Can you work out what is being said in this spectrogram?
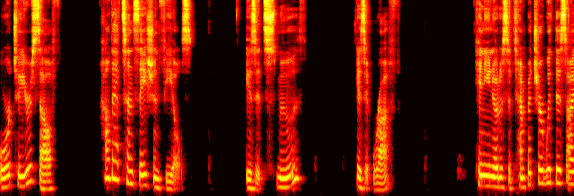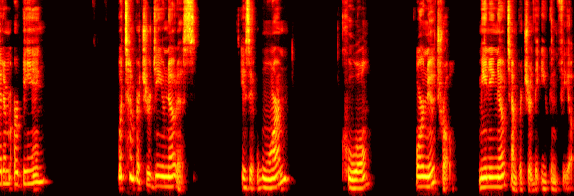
or to yourself how that sensation feels. Is it smooth? Is it rough? Can you notice a temperature with this item or being? What temperature do you notice? Is it warm, cool, or neutral, meaning no temperature that you can feel?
